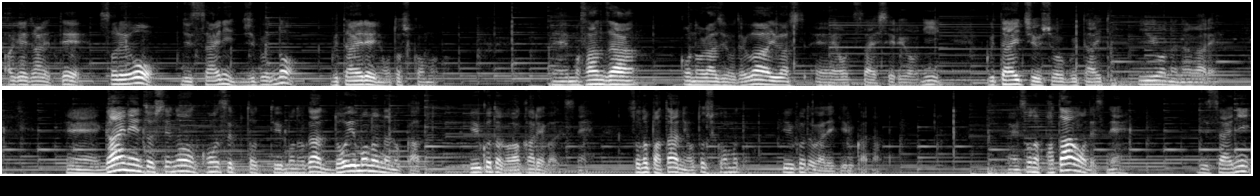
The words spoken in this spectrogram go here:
挙げられてそれを実際に自分の具体例に落とし込む、えー、もう散々このラジオでは言わし、えー、お伝えしているように具体抽象具体というような流れ、えー、概念としてのコンセプトっていうものがどういうものなのかということが分かればですねそのパターンに落とし込むということができるかなと、えー、そのパターンをですね実際に、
